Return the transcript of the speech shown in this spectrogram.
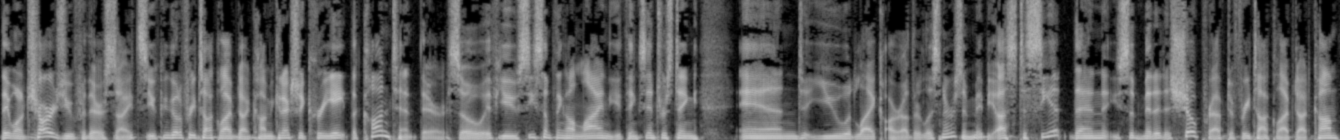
They want to charge you for their sites. You can go to freetalklive.com. You can actually create the content there. So if you see something online that you think's interesting and you would like our other listeners and maybe us to see it, then you submit it as show prep to freetalklive.com.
